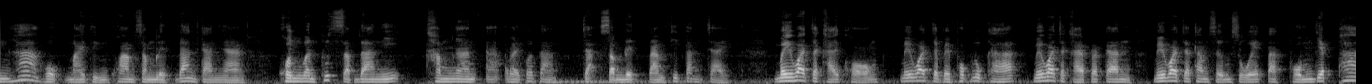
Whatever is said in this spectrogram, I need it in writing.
156 หมายถึงความสำเร็จด้านการงาน คนวันพุธสัปดาห์นี้ทำงานอะไรก็ตามจะสำเร็จตามที่ตั้งใจ ไม่ว่าจะขายของ ไม่ว่าจะไปพบลูกค้า ไม่ว่าจะขายประกัน ไม่ว่าจะทำเสริมสวย ตัดผมเย็บผ้า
